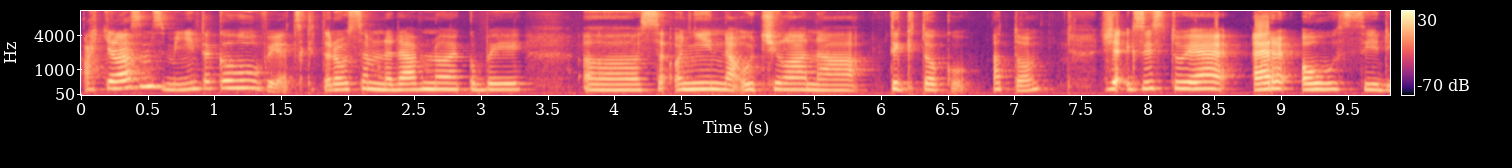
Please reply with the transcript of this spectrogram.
A chtěla jsem zmínit takovou věc, kterou jsem nedávno jakoby uh, se o ní naučila na TikToku. A to, že existuje ROCD.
